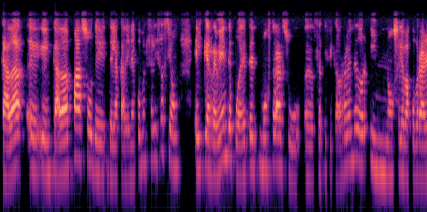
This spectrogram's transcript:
Cada, eh, en cada paso de, la cadena de comercialización, el que revende puede mostrar su eh, certificado revendedor y no se le va a cobrar,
